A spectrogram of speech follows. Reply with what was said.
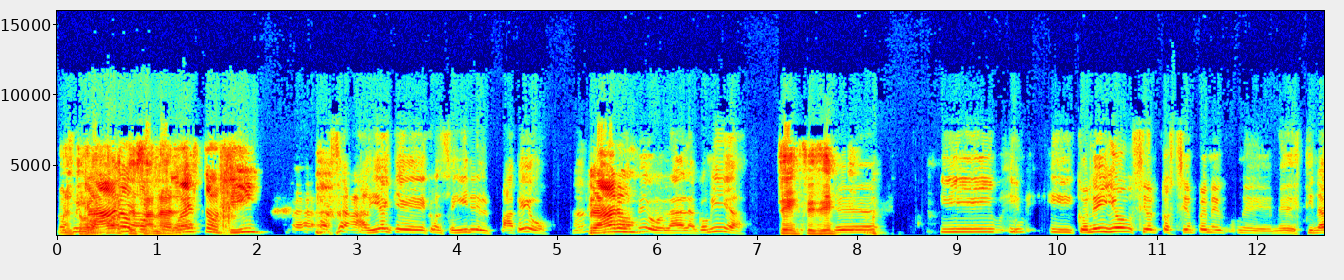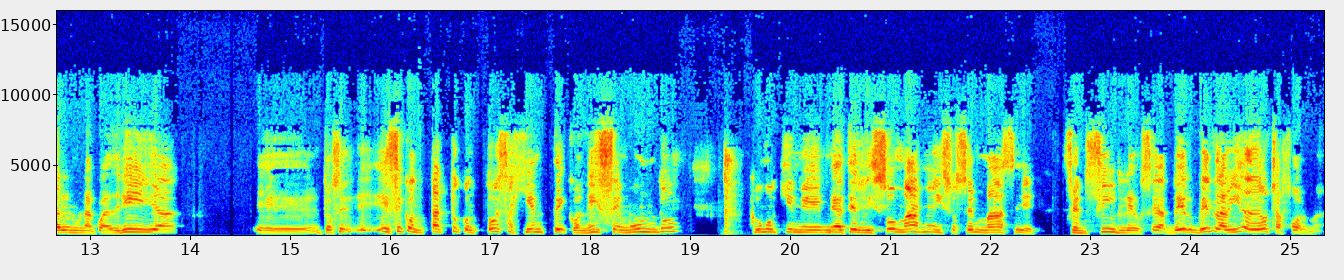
No claro, por supuesto, sí. O sea, había que conseguir el papeo. ¿ah? Claro. El papeo, la, comida. Sí, sí, sí. Eh, y, con ello, ¿cierto? Siempre me, me destinaron una cuadrilla, eh, entonces, e, ese contacto con toda esa gente, con ese mundo, como que me, aterrizó más, me hizo ser más eh, sensible, o sea, ver, ver la vida de otra forma.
